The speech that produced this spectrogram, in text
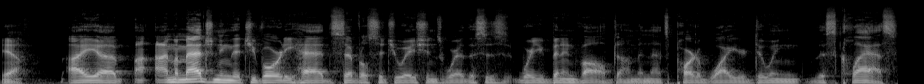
Yeah. I uh, I'm imagining that you've already had several situations where this is where you've been involved, um, and that's part of why you're doing this class.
